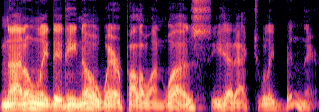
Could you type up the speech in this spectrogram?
not only did he know where Palawan was, he had actually been there.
